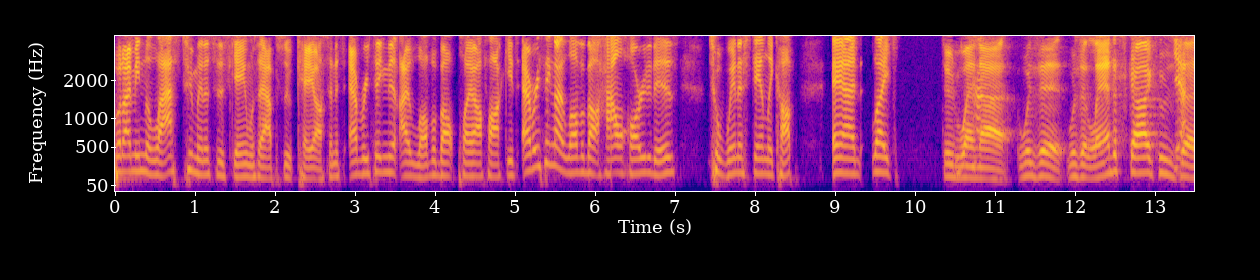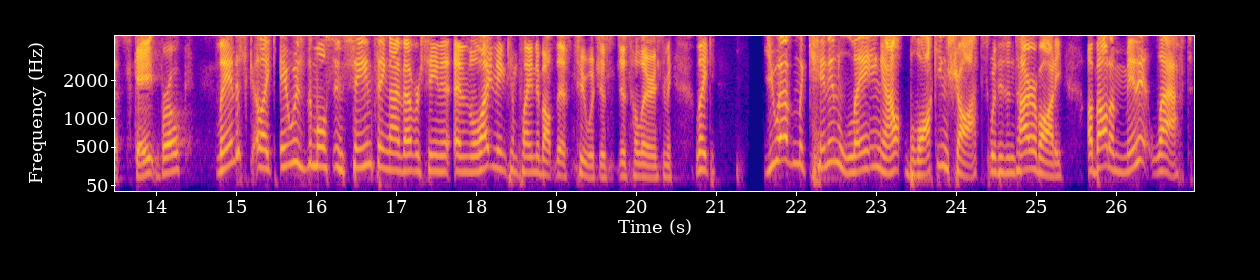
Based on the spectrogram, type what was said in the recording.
But I mean, the last two minutes of this game was absolute chaos, and it's everything that I love about playoff hockey. It's everything I love about how hard it is to win a Stanley Cup. And like Dude, when uh was it was it Landeskog whose Yeah. uh, skate broke? Landis, like it was the most insane thing I've ever seen, and the Lightning complained about this too, which is just hilarious to me. Like you have MacKinnon laying out, blocking shots with his entire body. About a minute left,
